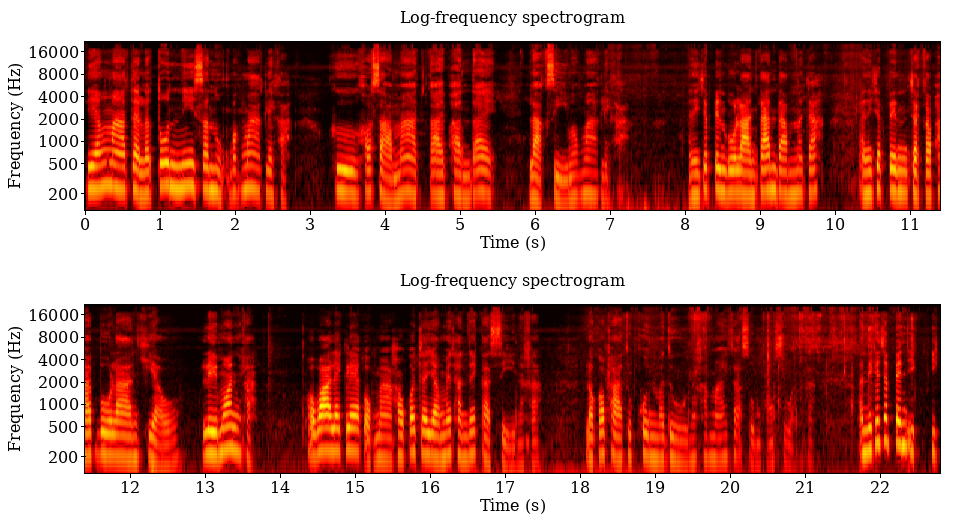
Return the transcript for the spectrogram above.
เลี้ยงมาแต่ละต้นนี่สนุกมากๆเลยค่ะ คือเขาสามารถกลายพันธุ์ได้หลากสีมากๆเลยค่ะ อันนี้จะเป็นโบราณก้านดำนะจ๊ะ อันนี้จะเป็นจักรพรรดิโบราณเขียวเลมอนค่ะ เพราะว่าแรก ๆออกมาเขาก็จะยังไม่ทันได้กัดสีนะคะ แล้วก็พาทุกคนมาดูนะคะ ไม้สะสมของสวนค่ะ อันนี้ก็จะเป็นอีกอีก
